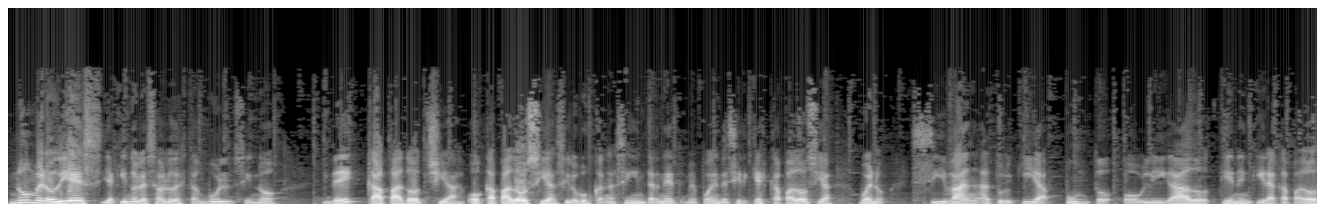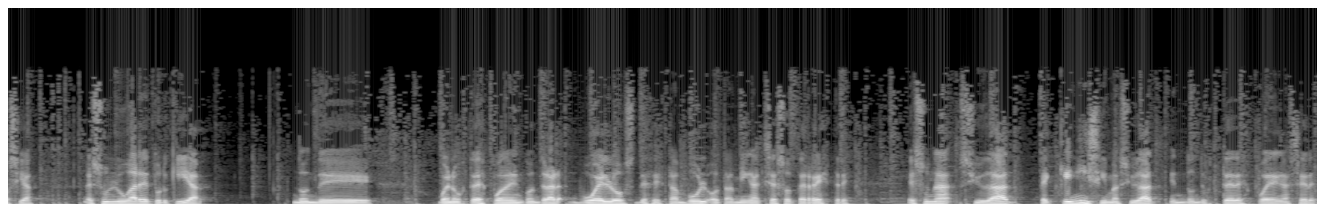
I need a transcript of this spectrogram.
número 10, y aquí no les hablo de Estambul, sino de Capadocia o Capadocia, si lo buscan así en internet me pueden decir qué es Capadocia. Bueno, si van a Turquía, punto obligado, tienen que ir a Capadocia. Es un lugar de Turquía donde bueno, ustedes pueden encontrar vuelos desde Estambul o también acceso terrestre. Es una ciudad, pequeñísima ciudad, en donde ustedes pueden hacer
